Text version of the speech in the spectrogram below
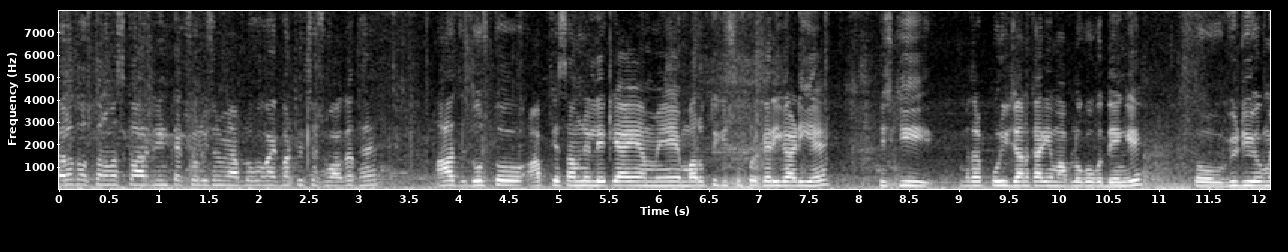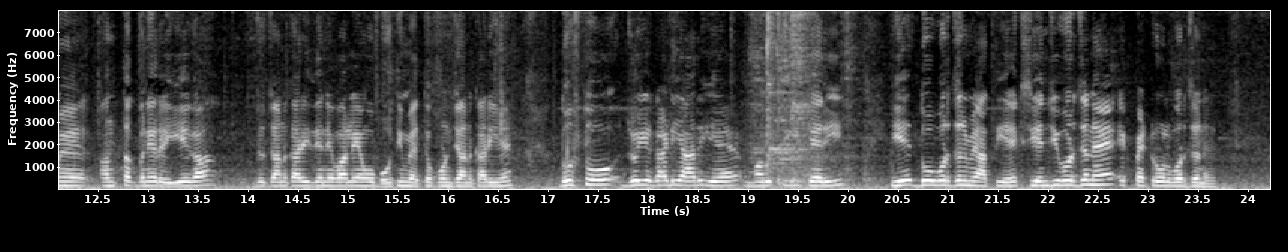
Hello दोस्तों, नमस्कार। Green take solution में आप लोगों का एक बार फिर से स्वागत है। आज दोस्तों, आपके सामने लेके आए हम ये मारुति की सुपर कैरी गाड़ी है। इसकी मतलब पूरी जानकारी हम आप लोगों को देंगे। तो वीडियो में अंत तक बने रहिएगा। जो जानकारी देने वाले हैं, वो बहुत ही महत्वपूर्ण जानकारी है। दोस्तों, जो ये गाड़ी आ रही है, मारुति की कैरी, ये दो वर्जन में आती है। एक सीएनजी वर्जन है, एक पेट्रोल वर्जन है।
